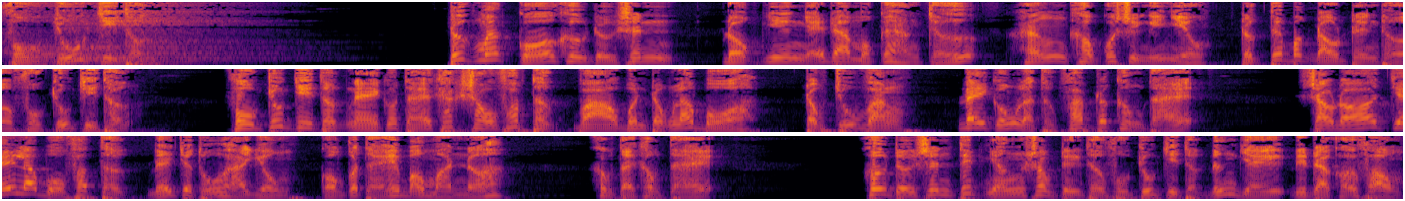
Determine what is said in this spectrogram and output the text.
phù chú chi thuật. Trước mắt của Khương Trường Sinh đột nhiên nhảy ra một cái hàng chữ, hắn không có suy nghĩ nhiều, trực tiếp bắt đầu truyền thừa phù chú chi thuật. Phù chú chi thuật này có thể khắc sâu pháp thực vào bên trong lá bùa, trong chú văn. Đây cũng là thực pháp rất không tệ. Sau đó chế lá bùa pháp thực để cho thủ hạ dùng, còn có thể bảo mệnh nữa. Không tệ không tệ. Khương Trường Sinh tiếp nhận xong truyền thừa phụ chú chi thực đứng dậy đi ra khỏi phòng.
